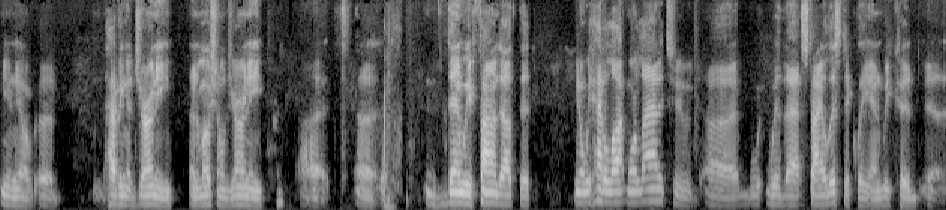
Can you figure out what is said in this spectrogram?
you know, having a journey, an emotional journey. Uh, uh, then we found out that you know we had a lot more latitude uh, w- with that stylistically, and we could uh,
